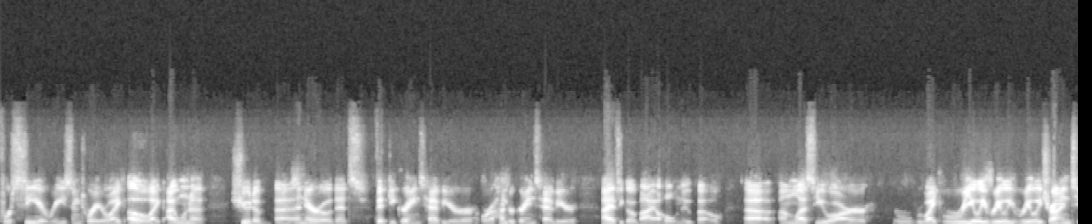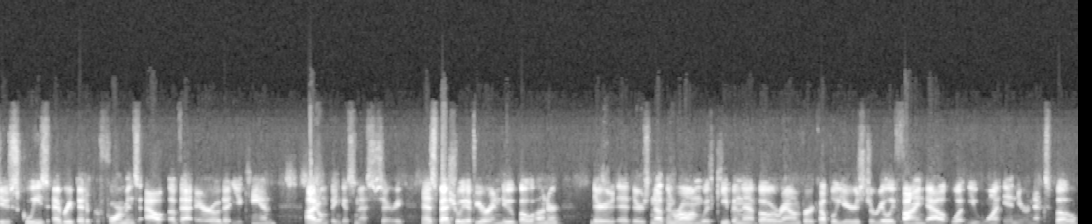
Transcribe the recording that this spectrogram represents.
foresee a reason to where you're like oh like i want to shoot a uh, an arrow that's 50 grains heavier or 100 grains heavier i have to go buy a whole new bow. Uh, unless you are like really really really trying to squeeze every bit of performance out of that arrow that you can i don't think it's necessary. And especially if you're a new bow hunter there uh, there's nothing wrong with keeping that bow around for a couple years to really find out what you want in your next bow.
